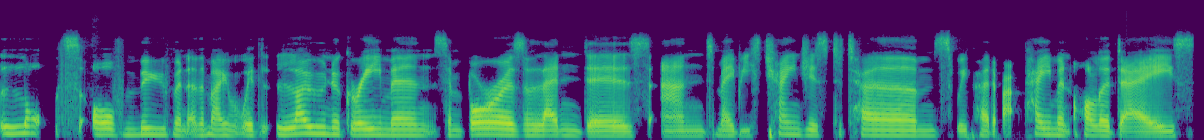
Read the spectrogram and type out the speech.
lots of movement at the moment with loan agreements and borrowers and lenders and maybe changes to terms. We've heard about payment holidays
